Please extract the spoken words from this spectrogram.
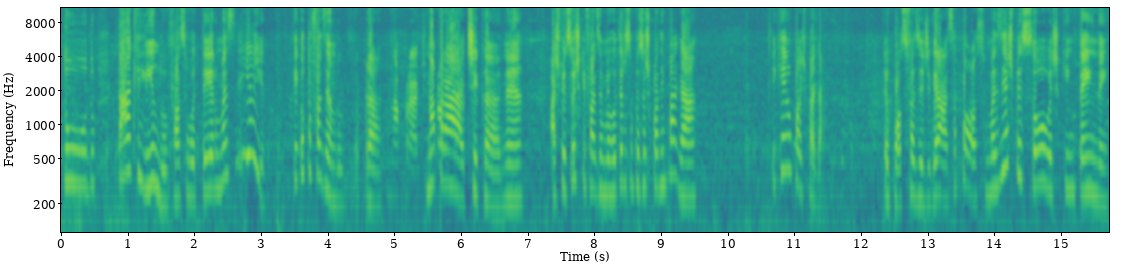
tudo. Tá, que lindo, faço roteiro, mas e aí? O que, que eu estou fazendo para na prática? Na prática, né? As pessoas que fazem o meu roteiro são pessoas que podem pagar. E quem não pode pagar? Eu posso fazer de graça? Posso, mas e as pessoas que entendem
